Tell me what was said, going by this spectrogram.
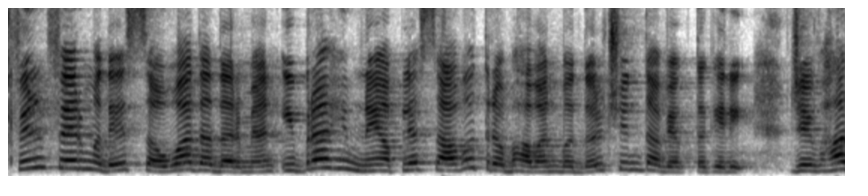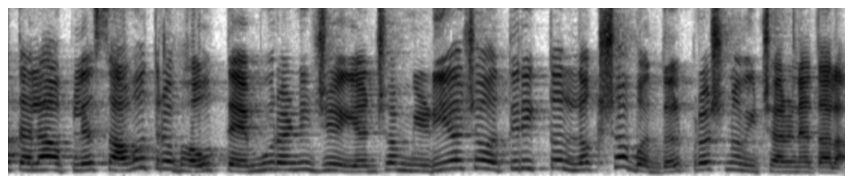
फिल्मफेअरमध्ये संवादादरम्यान इब्राहिमने आपल्या सावत्र भावांबद्दल चिंता व्यक्त केली. जेव्हा त्याला आपल्या सावत्र भाऊ तैमूर आणि जे यांच्या मीडियाच्या अतिरिक्त लक्षाबद्दल प्रश्न विचारण्यात आला.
